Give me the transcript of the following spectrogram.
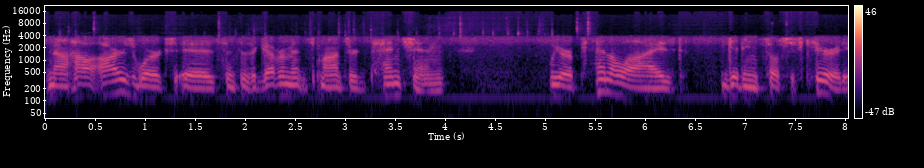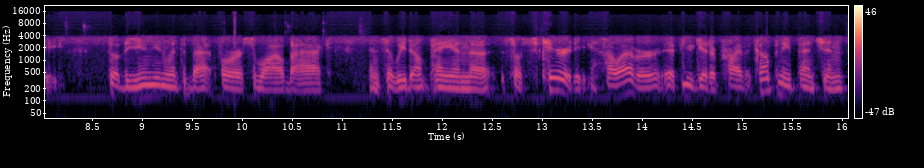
Now, how ours works is since it's a government sponsored pension, we are penalized getting Social Security. So the union went to bat for us a while back, and so we don't pay in the Social Security. However, if you get a private company pension,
